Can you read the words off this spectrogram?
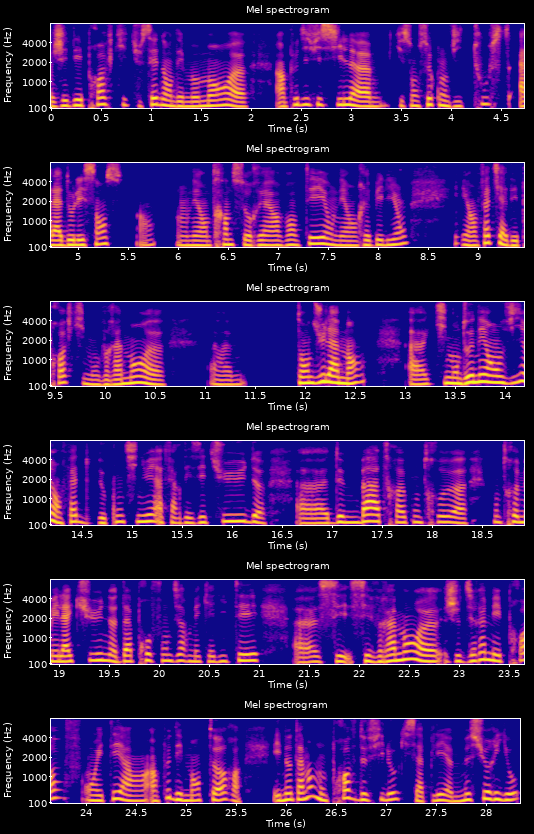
J'ai des profs qui, tu sais, dans des moments un peu difficiles, qui sont ceux qu'on vit tous à l'adolescence. Hein. On est en train de se réinventer, on est en rébellion. Et en fait, il y a des profs qui m'ont vraiment tendu la main, euh, qui m'ont donné envie en fait de continuer à faire des études, euh, de me battre contre euh, contre mes lacunes, d'approfondir mes qualités. c'est vraiment, je dirais, mes profs ont été un, peu des mentors et notamment mon prof de philo qui s'appelait Monsieur Rio,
